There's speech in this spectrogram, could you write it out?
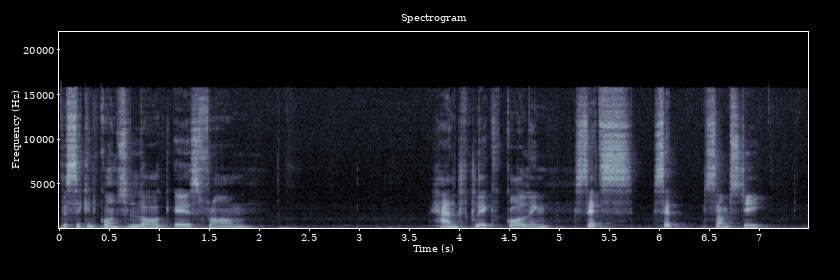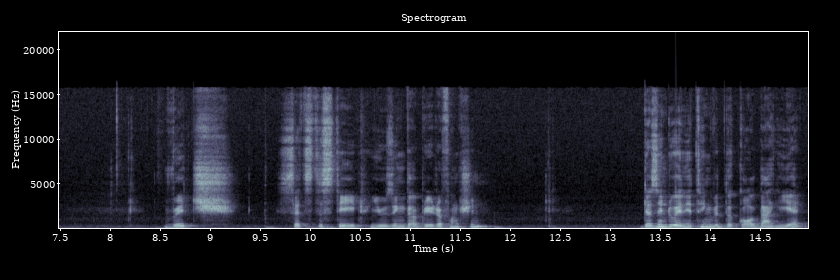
The second console log is from handle click calling sets set some state which sets the state using the updater function doesn't do anything with the callback yet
